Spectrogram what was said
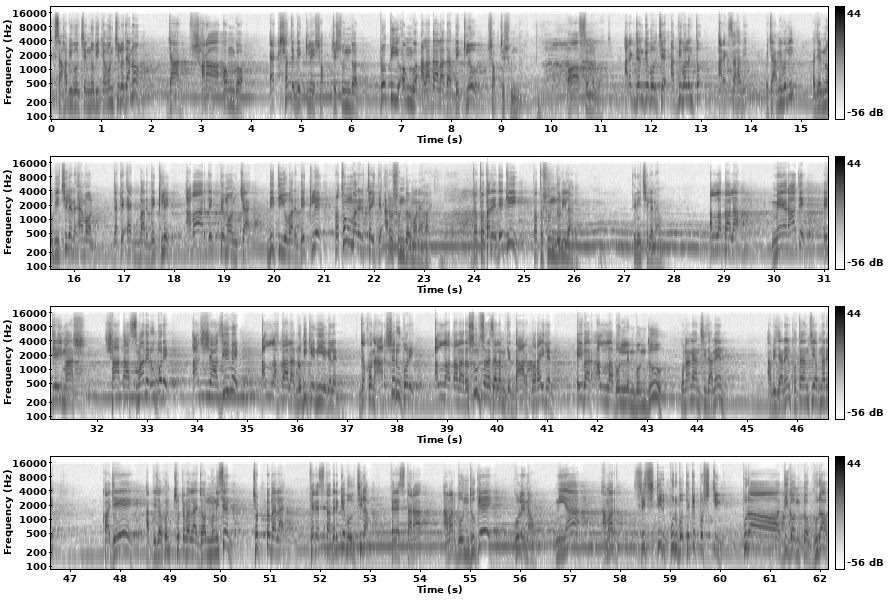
এক সাহাবি বলছেন, নবী কেমন ছিল জানো? যার সারা অঙ্গ একসাথে দেখলে সবচেয়ে সুন্দর, প্রতি অঙ্গ আলাদা আলাদা দেখলেও সবচেয়ে সুন্দর। আরেকজনকে বলছে, আপনি বলেন তো? আরেক সাহাবি বলছে, আমি বলি যে নবী ছিলেন এমন, যাকে একবার দেখলে আবার দেখতে মন চায়, দ্বিতীয়বার দেখলে প্রথমবারের চাইতে আরও সুন্দর মনে হয়। যত তারে দেখি, তত সুন্দরই লাগে। তিনি ছিলেন এমন। আল্লাহ তালা মেয়েরাজে এই যে এই মাস সাত আসমানের উপরে আরশে আজিমে আল্লাহ তালা নবীকে নিয়ে গেলেন। যখন আরশের উপরে আল্লাহ তালা রসুল সাল্লাহ সাল্লামকে দাঁড় করাইলেন, এইবার আল্লাহ বললেন, বন্ধু কোনানে আনছি জানেন? আপনি জানেন কোথায় আনছি আপনারে? যে, আপনি যখন ছোটবেলায় জন্ম নিছেন, ছোট্টবেলায় ফেরেস্তাদেরকে বলছিলাম ফেরেস্তারা আমার বন্ধুকে কোলে নাও, নিয়া আমার সৃষ্টির পূর্ব থেকে পশ্চিম, পুরা দিগন্ত ঘুরাও।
